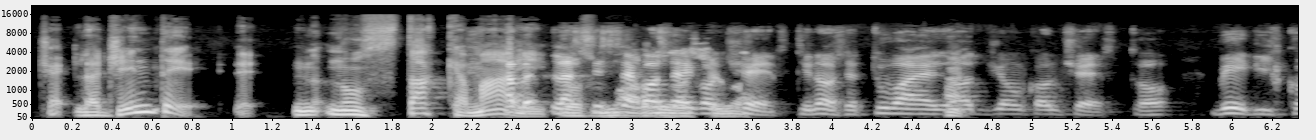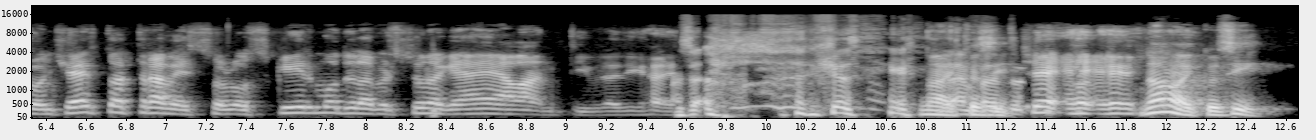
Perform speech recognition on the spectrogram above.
cioè la gente eh, n- non stacca mai. Vabbè, la stessa cosa ai concerti, no? Se tu vai ah. oggi a un concerto, vedi il concerto attraverso lo schermo della persona che hai avanti, praticamente. no, è così. Cioè, è... No, no, è così.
